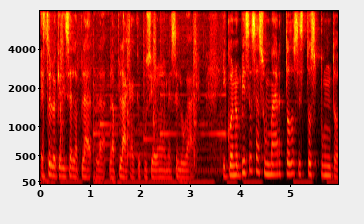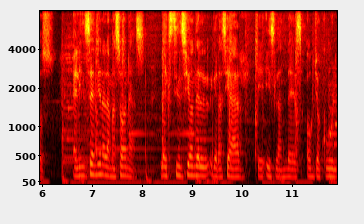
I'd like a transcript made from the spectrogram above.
Esto es lo que dice la, pla- la- la placa que pusieron en ese lugar. Y cuando empiezas a sumar todos estos puntos, el incendio en el Amazonas, la extinción del glaciar eh, islandés Okyokul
